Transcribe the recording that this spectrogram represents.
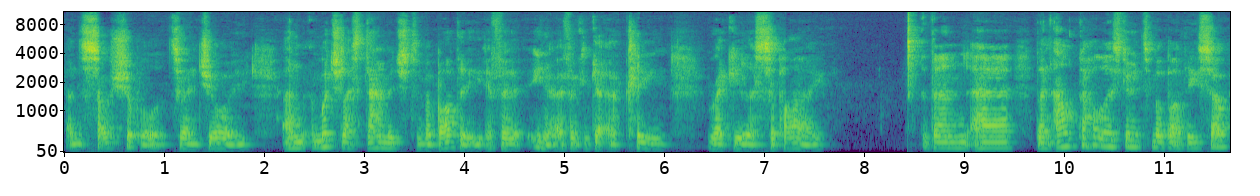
and sociable to enjoy, and much less damage to my body if it, you know if I can get a clean, regular supply, than uh, than alcohol is doing to my body. So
